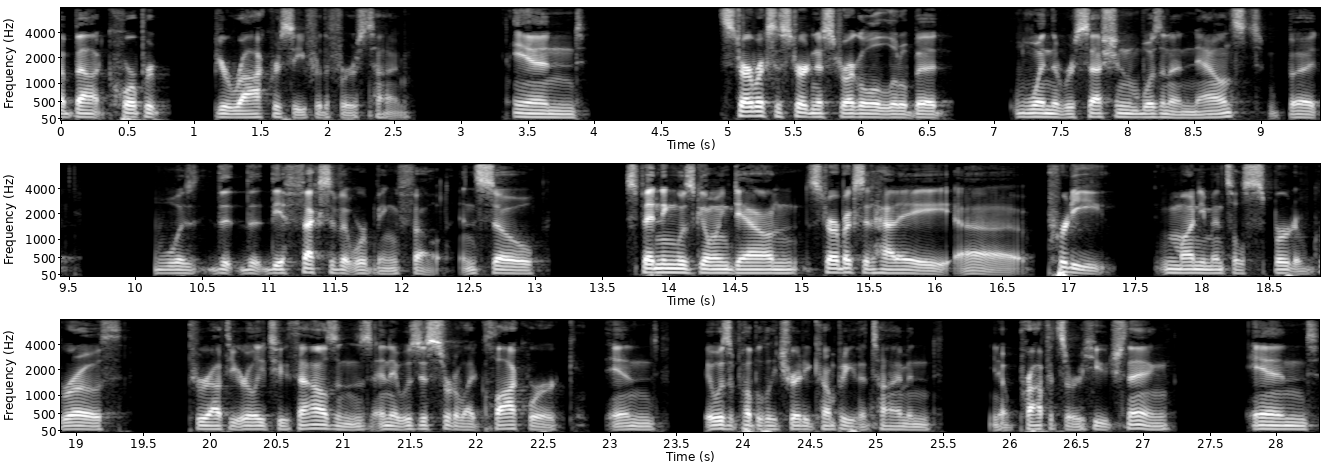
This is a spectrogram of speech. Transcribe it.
about corporate bureaucracy for the first time. And Starbucks is starting to struggle a little bit when the recession wasn't announced, but was the, the, the effects of it were being felt, and so spending was going down. Starbucks had had a uh, pretty monumental spurt of growth throughout the early 2000s, and it was just sort of like clockwork. And it was a publicly traded company at the time, and you know profits are a huge thing, and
